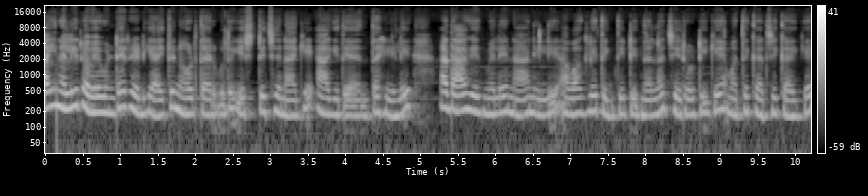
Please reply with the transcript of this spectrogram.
ಫೈನಲಿ ರವೆ ಉಂಡೆ ರೆಡಿ ಆಯಿತು, ನೋಡ್ತಾ ಇರ್ಬೋದು ಎಷ್ಟು ಚೆನ್ನಾಗಿ ಆಗಿದೆ ಅಂತ ಹೇಳಿ. ಅದಾಗಿದ್ಮೇಲೆ ನಾನಿಲ್ಲಿ ಆವಾಗಲೇ ತೆಗೆದಿಟ್ಟಿದ್ನಲ್ಲ ಚಿರೋಟಿಗೆ ಮತ್ತು ಕರ್ಜಿಕಾಯಿಗೆ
